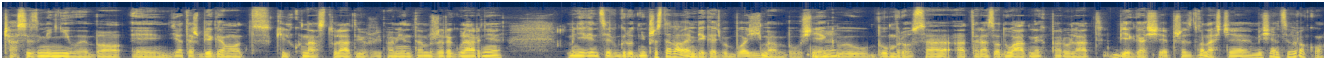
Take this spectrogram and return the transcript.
czasy zmieniły, bo y, ja też biegam od kilkunastu lat już i pamiętam, że regularnie mniej więcej w grudniu przestawałem biegać, bo była zima, był śnieg, mhm. był, był mróz, a teraz od ładnych paru lat biega się przez 12 miesięcy w roku.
